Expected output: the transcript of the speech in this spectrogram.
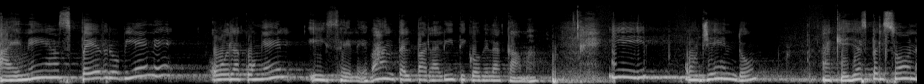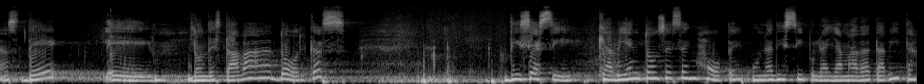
A Eneas, Pedro viene, ora con él y se levanta el paralítico de la cama. Y oyendo aquellas personas de eh, donde estaba Dorcas, dice así, que había entonces en Jope una discípula llamada Tabita,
